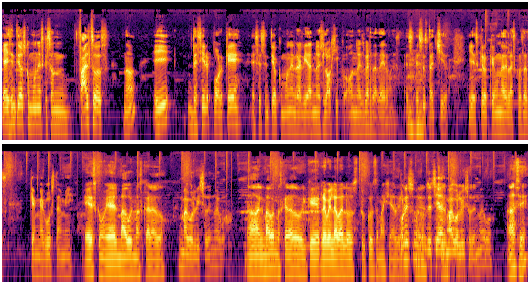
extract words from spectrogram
Y hay sentidos comunes que son falsos, ¿no? Y decir por qué ese sentido común en realidad no es lógico o no es verdadero. Es-. Eso está chido. Y es creo que una de las cosas que me gusta a mí. Eres como ya el mago enmascarado. El mago lo hizo de nuevo. No, el mago enmascarado, el que revelaba los trucos de magia. de Por eso magos. decía el mago lo hizo de nuevo. Ah, sí.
